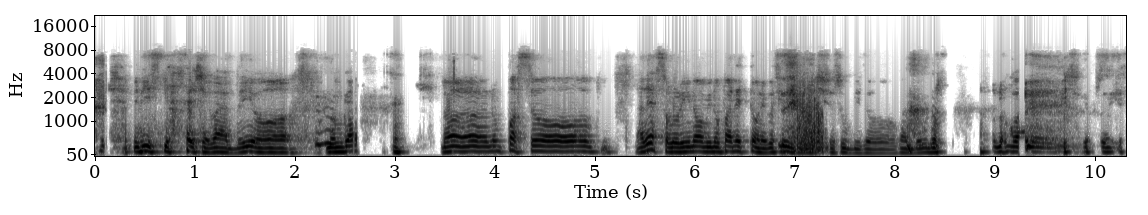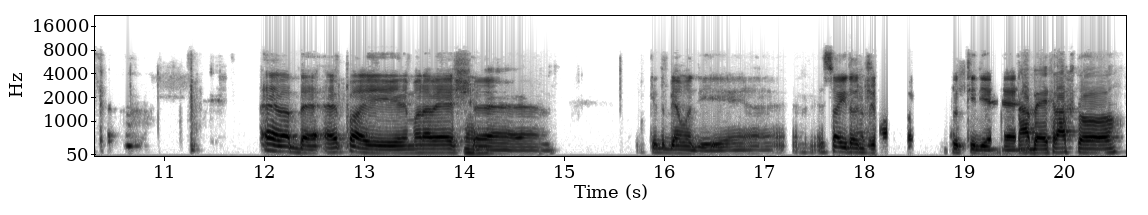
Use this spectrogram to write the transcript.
mi dispiace, guarda, io non, no, non, posso. Adesso lo rinomino panettone così si capisce subito quando uno lo guarda. Eh vabbè, e poi le Moravesh, eh. che dobbiamo dire? Il solito gioco, tutti dietro. Vabbè, Trasco,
